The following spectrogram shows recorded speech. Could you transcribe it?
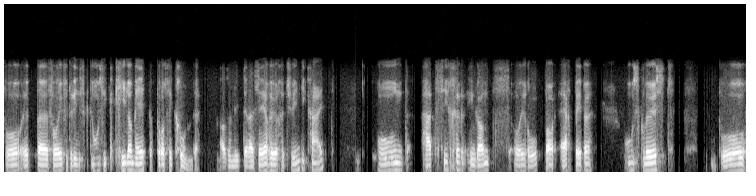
von etwa 35.000 Kilometer pro Sekunde. Also mit einer sehr hohen Geschwindigkeit und hat sicher in ganz Europa Erdbeben ausgelöst, wo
